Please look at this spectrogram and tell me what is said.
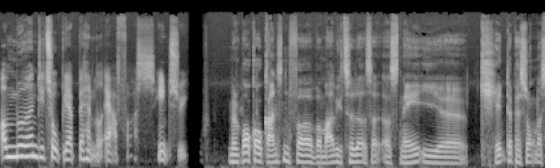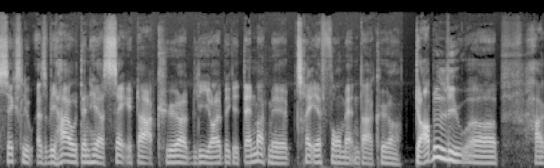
og måden de to bliver behandlet er for sindssygt. Men hvor går grænsen for, hvor meget vi kan tillade os at snage i øh, kendte personers sexliv? Altså, vi har jo den her sag, der kører lige i øjeblikket i Danmark med 3F-formanden, der kører dobbeltliv og har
